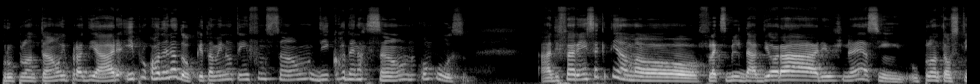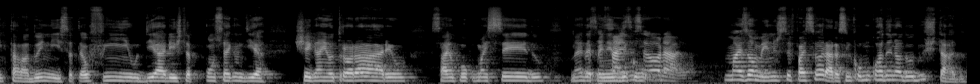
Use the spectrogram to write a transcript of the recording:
para o plantão e para a diária e para o coordenador, porque também não tem função de coordenação no concurso. A diferença é que tem a maior flexibilidade de horários, né? Assim, o plantão você tem que estar lá do início até o fim, o diarista consegue um dia chegar em outro horário, sai um pouco mais cedo, né? Você Dependendo faz de o como... seu horário. Mais ou menos você faz seu horário, assim como o coordenador do estado,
